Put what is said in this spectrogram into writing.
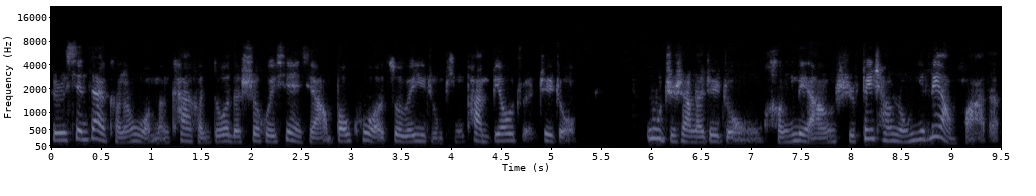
就是现在可能我们看很多的社会现象，包括作为一种评判标准，这种物质上的这种衡量是非常容易量化的。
